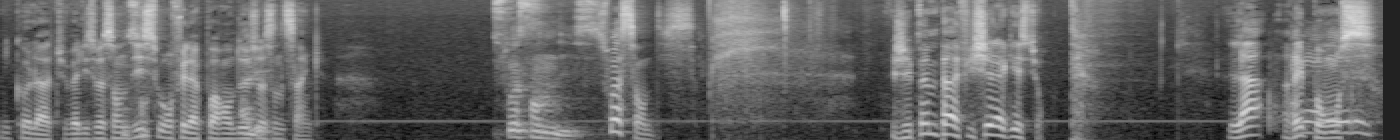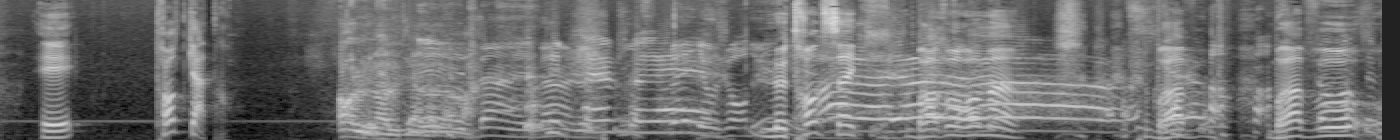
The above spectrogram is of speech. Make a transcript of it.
Nicolas, tu valides 70 ou on fait la poire en deux, Allez. 65 70. 70. J'ai même pas affiché la question. La réponse est 34. Oh là là Eh là là. ben, eh ben, C'est le pas plus paye aujourd'hui. Le 35. Bravo Romain. Bravo. Bravo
